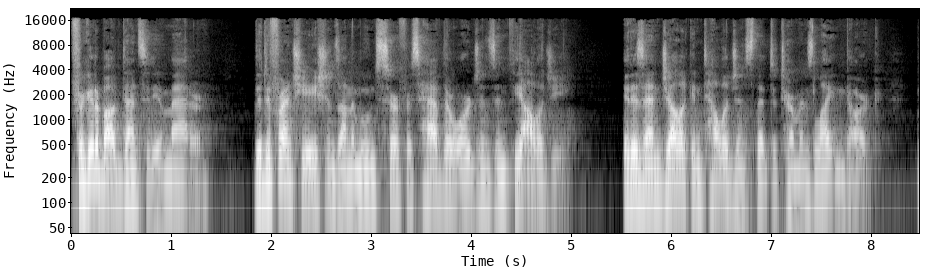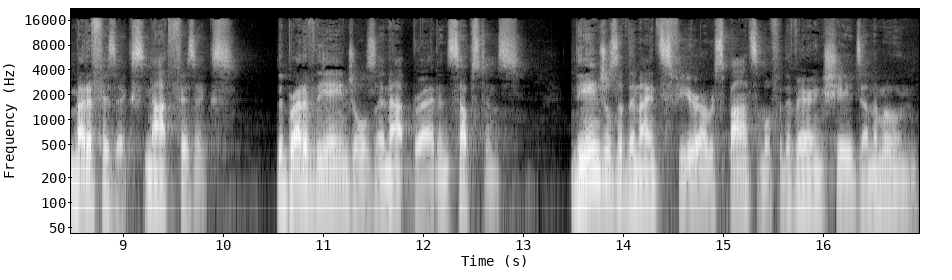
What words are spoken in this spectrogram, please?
Forget about density of matter. The differentiations on the moon's surface have their origins in theology. It is angelic intelligence that determines light and dark, metaphysics, not physics, the bread of the angels and not bread and substance. The angels of the ninth sphere are responsible for the varying shades on the moon.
